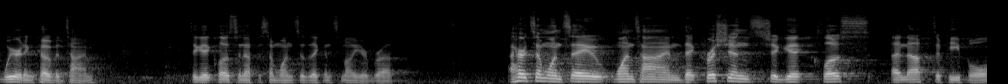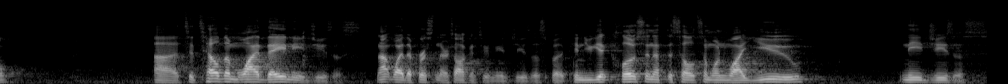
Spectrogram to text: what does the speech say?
weird in COVID time to get close enough to someone so they can smell your breath. I heard someone say one time that Christians should get close enough to people uh, to tell them why they need Jesus. Not why the person they're talking to needs Jesus, but can you get close enough to tell someone why you need Jesus?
